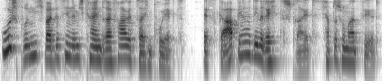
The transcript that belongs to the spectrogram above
ursprünglich war das hier nämlich kein Drei-Fragezeichen-Projekt. Es gab ja den Rechtsstreit. Ich habe das schon mal erzählt.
